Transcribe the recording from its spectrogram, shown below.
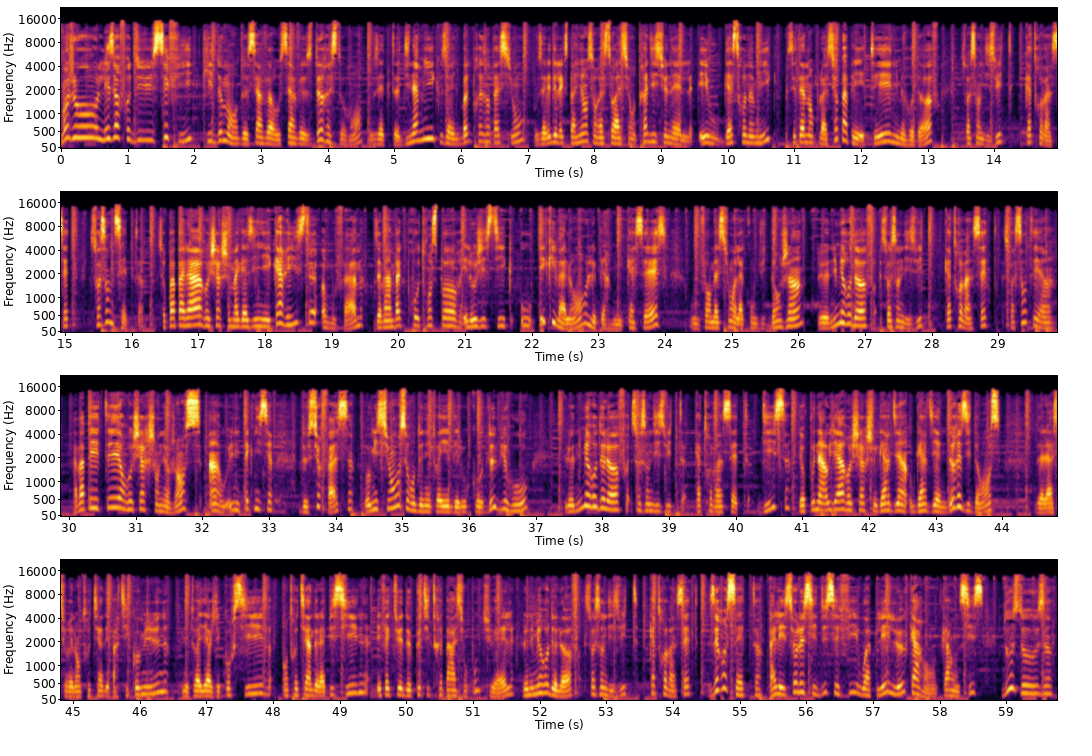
Bonjour, les offres du CEFI qui demande serveur ou serveuse de restaurant. Vous êtes dynamique, vous avez une bonne présentation, vous avez de l'expérience en restauration traditionnelle et ou gastronomique. C'est un emploi sur papier été, numéro d'offre 78 87 67. Sur Papala, recherche magasinier cariste, homme ou femme. Vous avez un bac pro transport et logistique ou équivalent, le permis CACES ou une formation à la conduite d'engin. Le numéro d'offre 78 87 61. À Papété, on recherche en urgence un ou une technicien de surface. Vos missions seront de nettoyer des locaux de bureaux le numéro de l'offre 78 87 10. Le recherche gardien ou gardienne de résidence. Vous allez assurer l'entretien des parties communes, nettoyage des coursives, entretien de la piscine, effectuer de petites réparations ponctuelles. Le numéro de l'offre 78 87 07. Allez sur le site du CEFI ou appelez le 40 46 12 12.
